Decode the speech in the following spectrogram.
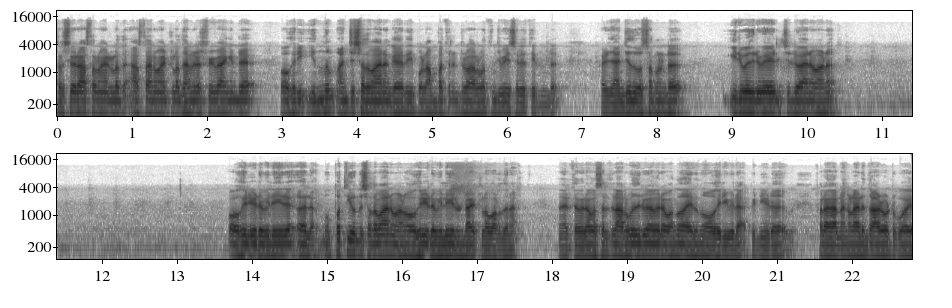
തൃശ്ശൂർ ആസ്ഥാനമായിട്ടുള്ള ആസ്ഥാനമായിട്ടുള്ള ധനലക്ഷ്മി ബാങ്കിന്റെ ഓഹരി ഇന്നും അഞ്ച് ശതമാനം കയറി ഇപ്പോൾ അമ്പത്തിരണ്ട് രൂപ അറുപത്തഞ്ച് പൈസയിലെത്തിയിട്ടുണ്ട് കഴിഞ്ഞ അഞ്ച് ദിവസം കൊണ്ട് ഇരുപത് രൂപയിൽ ചെല്ലുവാനുമാണ് ഓഹരിയുടെ വിലയിൽ അല്ല മുപ്പത്തിയൊന്ന് ശതമാനമാണ് ഓഹരിയുടെ വിലയിലുണ്ടായിട്ടുള്ള വർധന. നേരത്തെ ഒരു അവസരത്തിൽ അറുപത് രൂപ വരെ വന്നതായിരുന്നു ഓഹരി വില. പിന്നീട് പല കാരണങ്ങളാലും താഴോട്ട് പോയ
